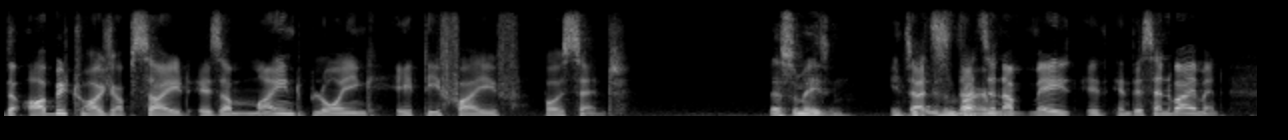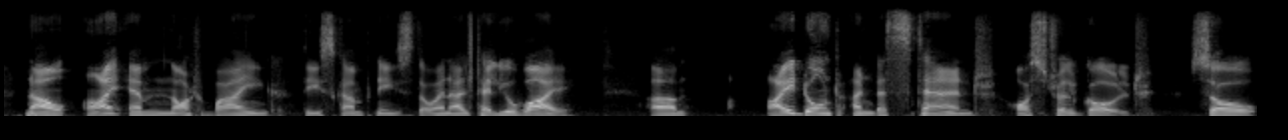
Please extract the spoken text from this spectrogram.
the arbitrage upside is a mind-blowing 85%. That's amazing. In that's, that's an amazing in this environment. Now, I am not buying these companies though, and I'll tell you why. Um, I don't understand Austral Gold, so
